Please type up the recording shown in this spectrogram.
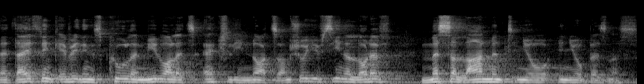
that they think everything's cool and meanwhile it's actually not. So I'm sure you've seen a lot of misalignment in your, in your business.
